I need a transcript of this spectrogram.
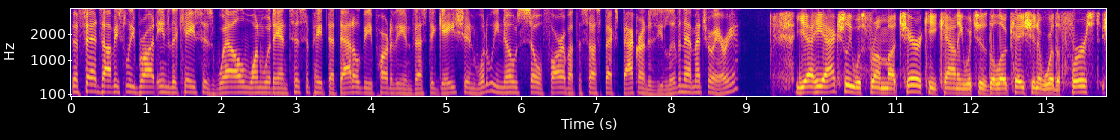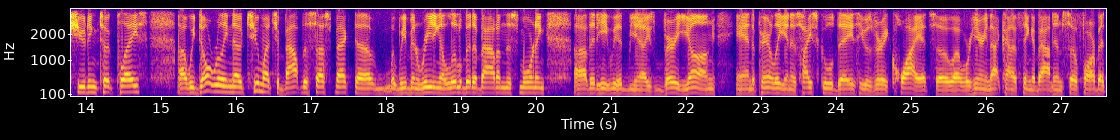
The feds obviously brought into the case as well. One would anticipate that that'll be part of the investigation. What do we know so far about the suspect's background? Does he live in that metro area? Yeah, he actually was from uh, Cherokee County, which is the location of where the first shooting took place. Uh, we don't really know too much about the suspect. Uh, we've been reading a little bit about him this morning. Uh, that he, had, you know, he's very young, and apparently in his high school days he was very quiet. So uh, we're hearing that kind of thing about him so far, but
